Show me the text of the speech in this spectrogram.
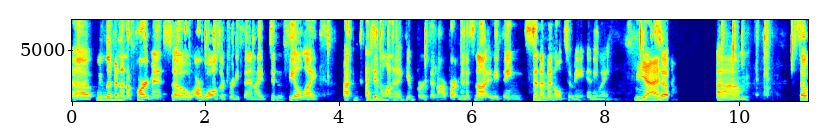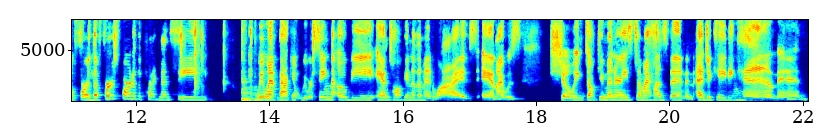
Uh, we live in an apartment, so our walls are pretty thin. I didn't feel like I, I didn't want to give birth in our apartment. It's not anything sentimental to me, anyway. yeah. So, um, so for the first part of the pregnancy, we went back and we were seeing the OB and talking to the midwives, and I was showing documentaries to my husband and educating him and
